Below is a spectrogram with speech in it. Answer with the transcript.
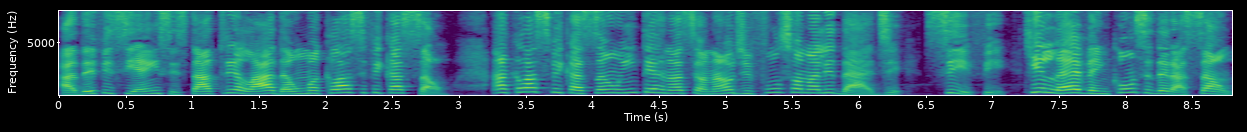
a deficiência está atrelada a uma classificação, a Classificação Internacional de Funcionalidade, CIF, que leva em consideração,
